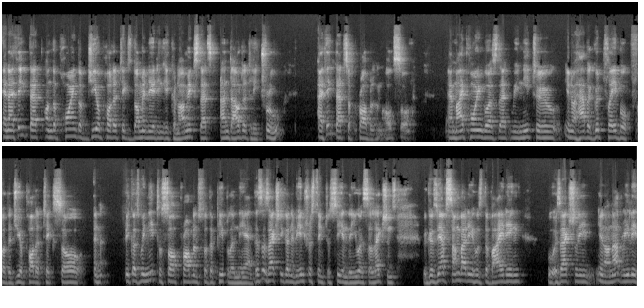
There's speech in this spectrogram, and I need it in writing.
and I think that on the point of geopolitics dominating economics, that's undoubtedly true. I think that's a problem also. And my point was that we need to, you know, have a good playbook for the geopolitics. So, and because we need to solve problems for the people in the end. This is actually going to be interesting to see in the US elections because you have somebody who's dividing, who is actually, you know, not really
